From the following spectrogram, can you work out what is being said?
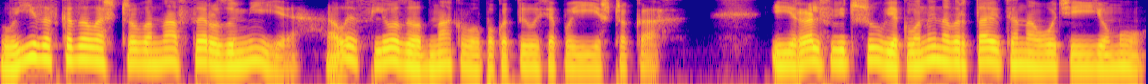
Луїза сказала, що вона все розуміє, але сльози однаково покотилися по її щоках і Ральф відчув, як вони навертаються на очі й йому.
